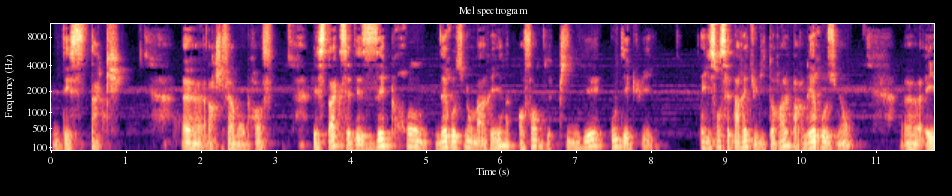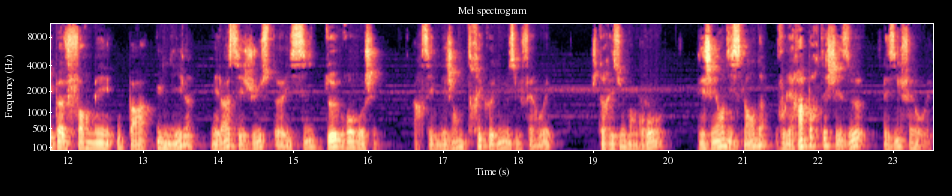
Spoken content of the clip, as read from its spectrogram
Des stacks. Euh, alors je vais faire mon prof. Les stacks, c'est des éperons d'érosion marine en forme de piliers ou d'aiguilles. Et ils sont séparés du littoral par l'érosion. Euh, et ils peuvent former ou pas une île. Mais là, c'est juste euh, ici deux gros rochers. Alors c'est une légende très connue aux îles Féroé. Je te résume en gros. Les géants d'Islande voulaient rapporter chez eux les îles Féroé,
